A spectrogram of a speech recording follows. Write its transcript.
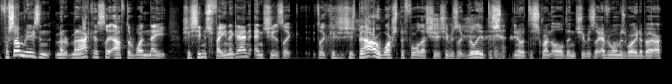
For some reason, miraculously, after one night, she seems fine again, and she's like, like she's been at her worst before this. She, she was like really, dis- Yeah. you know, disgruntled, and she was like everyone was worried about her.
